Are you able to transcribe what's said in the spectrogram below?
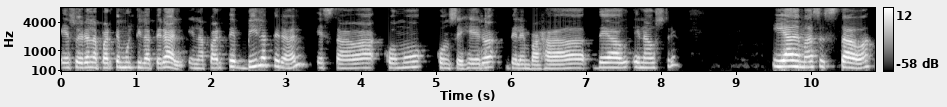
eso era en la parte multilateral. En la parte bilateral estaba como consejera de la Embajada de, en Austria y además estaba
